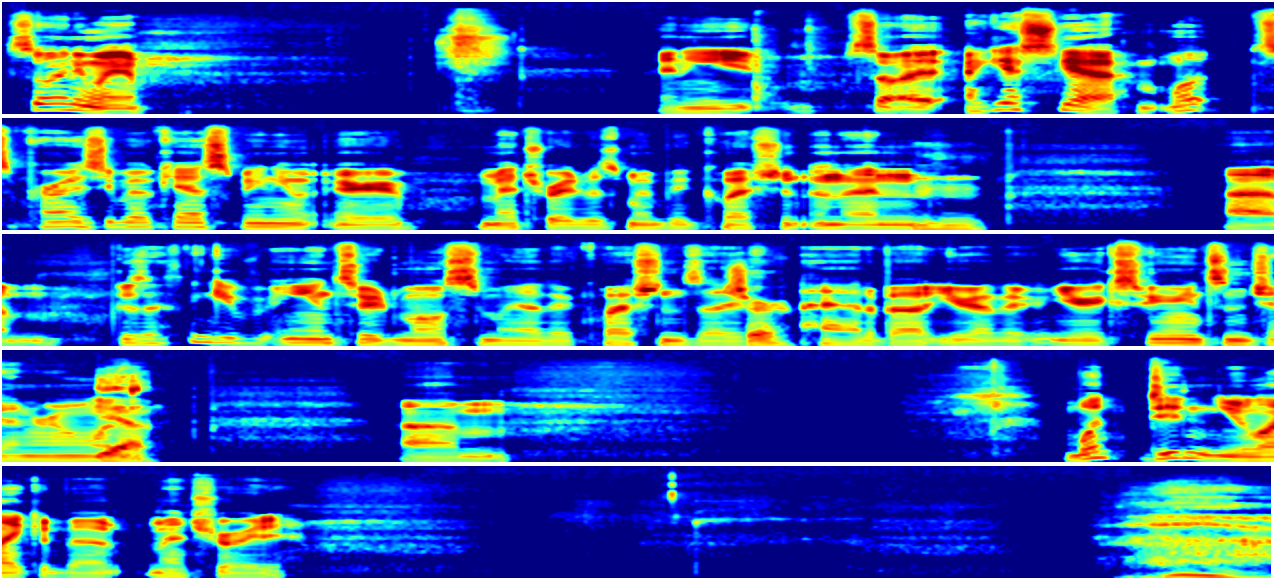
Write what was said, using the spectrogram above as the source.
So anyway. Any so I, I guess yeah. What surprised you about Castlevania or Metroid was my big question, and then Mhm. um because I think you've answered most of my other questions I've Sure. had about your other your experience in general. and, Yeah. um. What didn't you like about Metroid?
